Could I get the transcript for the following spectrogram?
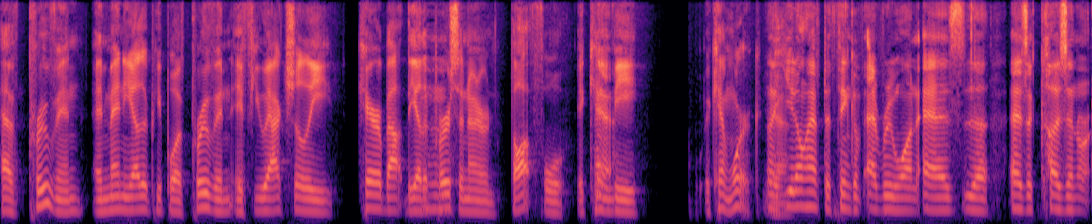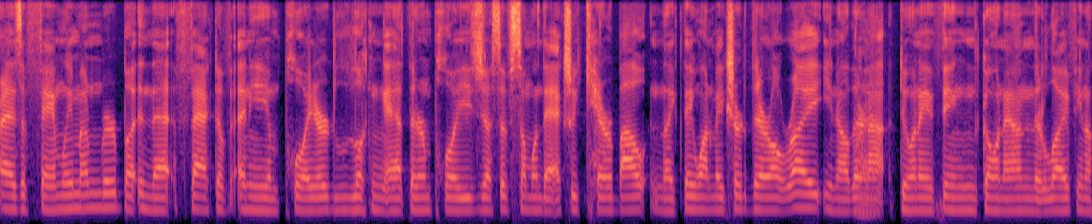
have proven, and many other people have proven, if you actually care about the other person and are thoughtful, it can Mm-hmm. Yeah. be, it can work. Like you don't have to think of everyone as the as a cousin or as a family member, but in that fact of any employer looking at their employees just as someone they actually care about and like they want to make sure they're all right. You know, they're not doing anything going on in their life. You know,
